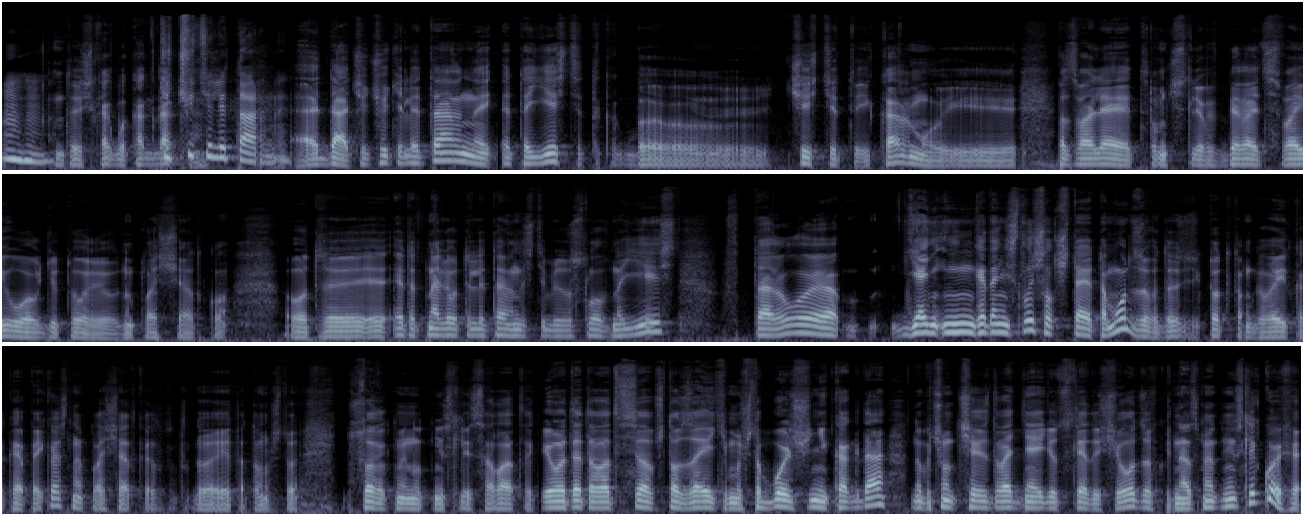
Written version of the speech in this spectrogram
Угу. То есть, как бы, когда... Чуть-чуть элитарный. Э, да, чуть-чуть элитарный. Это есть, это как бы чистит и карму, и позволяет в том числе выбирать свою аудиторию на площадку. Вот. Э, этот налет элитарности, безусловно, есть. Второе, я никогда не слышал, читаю там отзывы, да, кто-то там говорит, какая прекрасная площадка, кто-то говорит о том, что 40 минут несли салаты. И вот это вот все, что за этим, и что больше никогда, но почему-то через два дня идет следующий отзыв, 15 минут несли кофе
